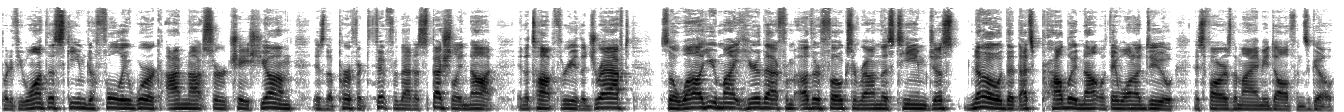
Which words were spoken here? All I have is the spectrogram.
But if you want the scheme to fully work, I'm not sure Chase Young is the perfect fit for that, especially not in the top three of the draft. So while you might hear that from other folks around this team, just know that that's probably not what they want to do as far as the Miami Dolphins go.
